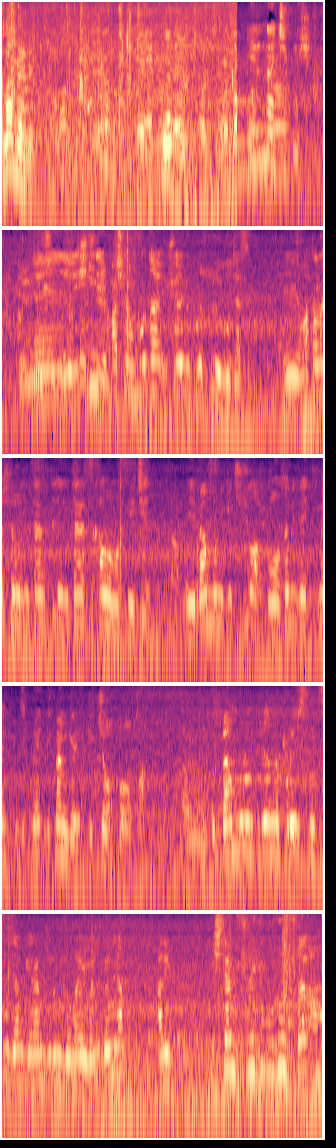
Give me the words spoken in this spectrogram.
Bulamaydık. yerinden çıkmış. Ee, şimdi başkanım burada şöyle bir prosedür uygulayacağız. Ee, vatandaşlarımızın internet, internetsiz kalmaması için e, ben bunu geçici vakti olsa bir de dikme, dikme, dikmem gerek. Geçici vakti olsa. Ben bunun planını projesini çizeceğim. Genel müdürümüz onaya göndereceğim. Hani işlem süreci uzun sürer ama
